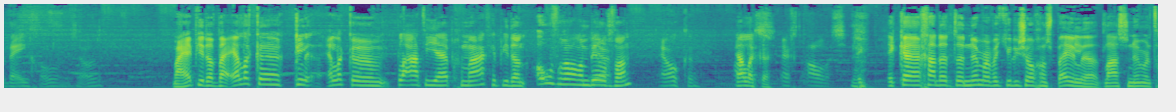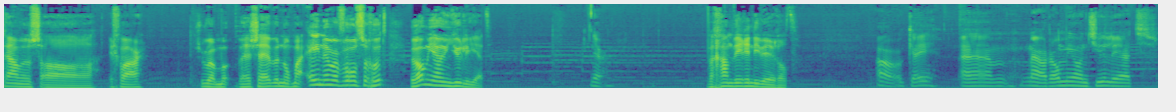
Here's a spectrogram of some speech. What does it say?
geregeld en zo. Maar heb je dat bij elke, elke plaat die je hebt gemaakt, heb je dan overal een beeld Ja. van? Elke. Elke. Alles, echt alles. Ik eh, ga dat eh, nummer wat jullie zo gaan spelen, het laatste nummer trouwens, oh, echt waar. Ze, hebben- ze hebben nog maar één nummer voor ons zo goed. Romeo en Juliet. Ja. We gaan weer in die wereld. Oh, oké. Ehm, nou, Romeo en Juliet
